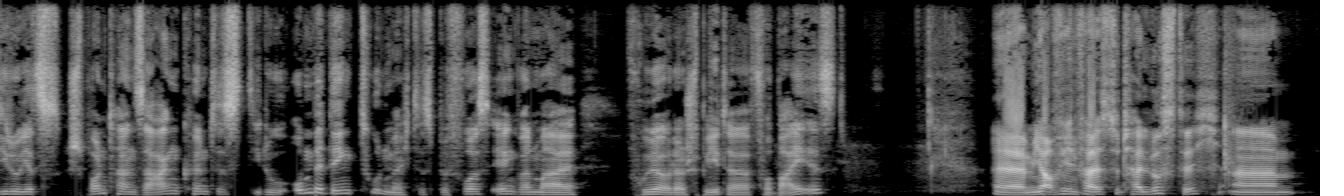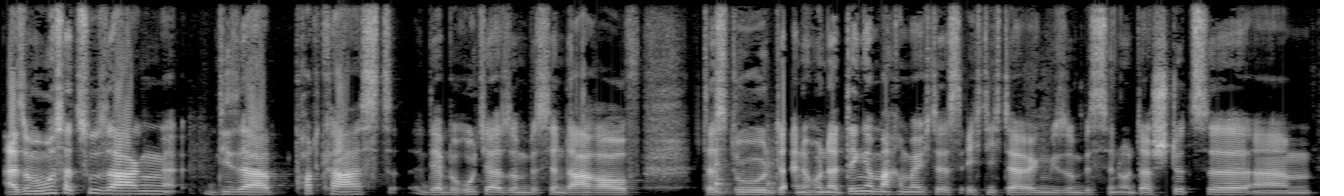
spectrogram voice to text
die du jetzt spontan sagen könntest, die du unbedingt tun möchtest, bevor es irgendwann mal früher oder später vorbei ist? Ähm, ja, auf jeden Fall ist total lustig. Ähm, also man muss dazu sagen, dieser Podcast, der beruht ja so ein bisschen darauf, dass du deine 100 Dinge machen möchtest, ich dich da irgendwie so ein bisschen unterstütze, ähm,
